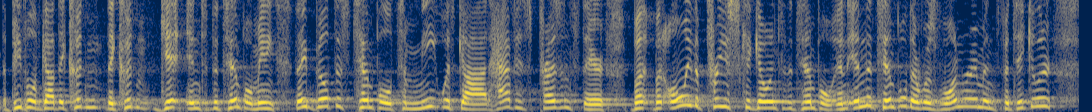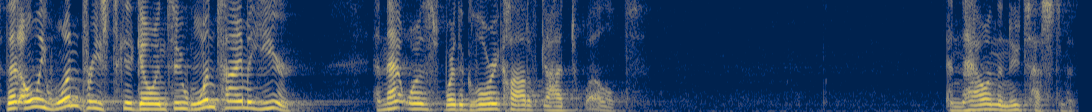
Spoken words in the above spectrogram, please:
the people of God, they couldn't, they couldn't get into the temple, meaning they built this temple to meet with God, have his presence there, but, but only the priests could go into the temple. And in the temple, there was one room in particular that only one priest could go into one time a year. And that was where the glory cloud of God dwelt. And now in the New Testament,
